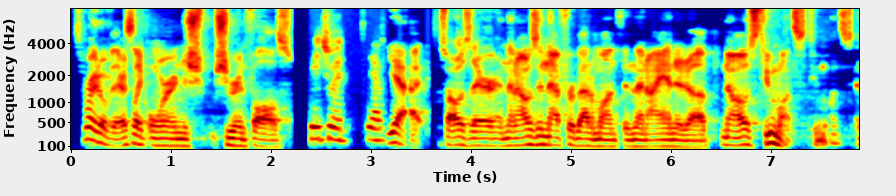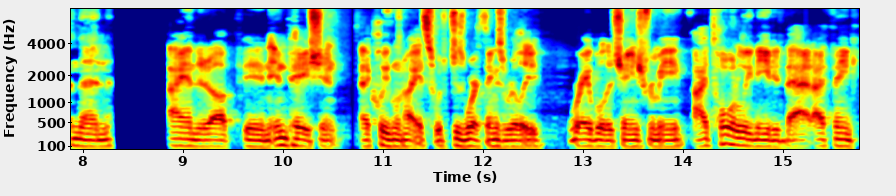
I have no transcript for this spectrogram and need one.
it's right over there. It's like Orange, Chagrin Falls. Beachwood, yeah. Yeah. So I was there and then I was in that for about a month. And then I ended up, no, it was two months, two months. And then I ended up in inpatient at Cleveland Heights, which is where things really were able to change for me. I totally needed that. I think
